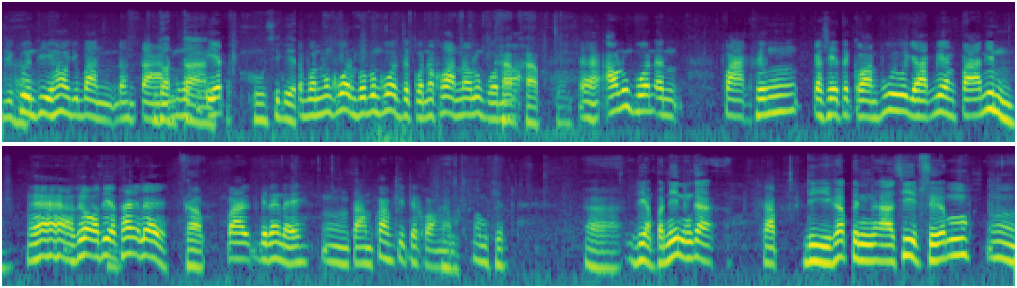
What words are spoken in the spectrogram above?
อยู่พื้นที่เฮาอยู่บ้านดอนตาลดอนหมู่ตาล11หมู่11ตำบลบางโคนอำเภอบางโคนสกลนครเนาะลุงพลครับเนาะครับผม เออเอาลุงพลอัน ฝากถึงเกษตรกรผู้อยากเลี้ยงปลานิ่นนะทั่วประเทศไทยเลยครับว่าเป็นจังไดอืมตามความคิดเจ้าของครับความคิดอ่าเลี้ยงปลานิลมันก็ครับ ดีครับเป็นอาชีพเสริมอืม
